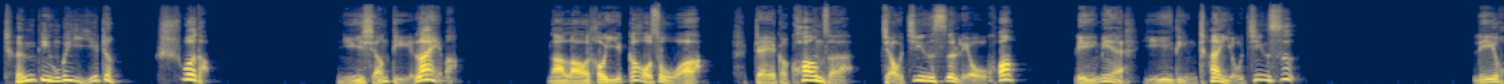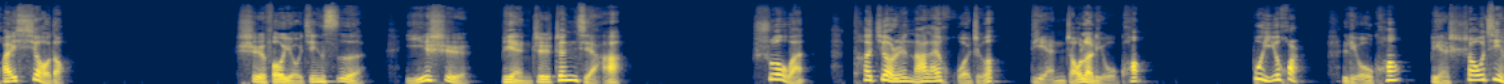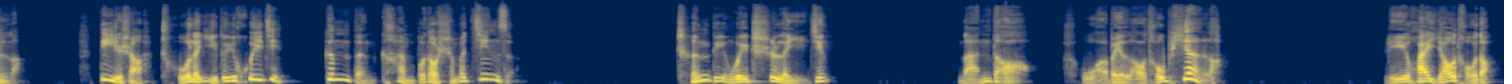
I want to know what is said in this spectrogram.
陈定威一怔，说道：“你想抵赖吗？那老头已告诉我，这个筐子叫金丝柳筐，里面一定掺有金丝。”李怀笑道：“是否有金丝，一试便知真假。”说完，他叫人拿来火折，点着了柳筐。不一会儿，柳筐便烧尽了，地上除了一堆灰烬，根本看不到什么金子。陈定威吃了一惊：“难道我被老头骗了？”李怀摇头道：“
